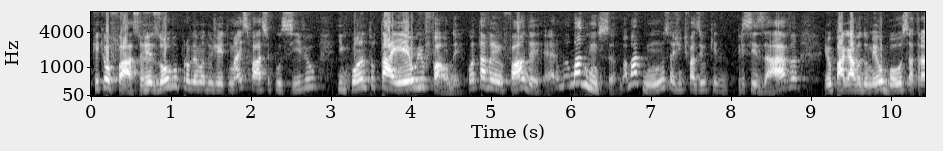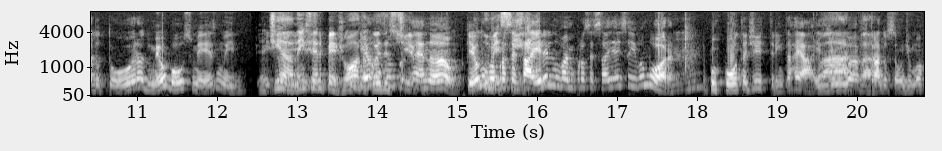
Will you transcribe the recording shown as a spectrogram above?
que, que eu faço? Eu resolvo o problema do jeito mais fácil possível, enquanto tá eu e o founder. Quando tava eu e o founder, era uma bagunça. Uma bagunça, a gente fazia o que precisava, eu pagava do meu bolso a tradutora, do meu bolso mesmo. E não é tinha aí. nem CNPJ, coisa desse tipo. É, não, porque eu não vou processar ele, ele não vai me processar e é isso aí, vambora. Uhum. Por conta de 30 reais claro, de uma claro. tradução de uma,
